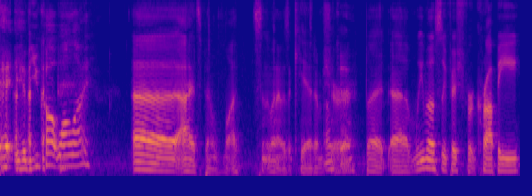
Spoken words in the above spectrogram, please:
Ha- have you caught walleye? Uh, it's been a lot since when I was a kid, I'm sure. Okay. But uh, we mostly fish for crappie,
